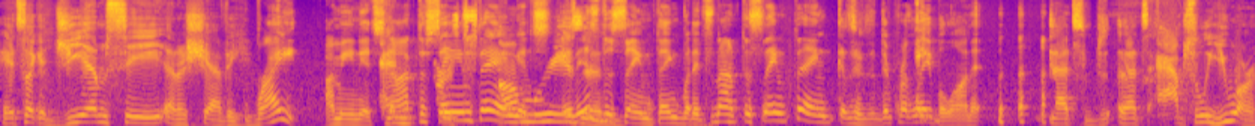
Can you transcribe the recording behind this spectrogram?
It's like a GMC and a Chevy. right. I mean, it's And not the same thing. It's, it is the same thing, but it's not the same thing because there's a different label on it. That's that's absolutely you are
